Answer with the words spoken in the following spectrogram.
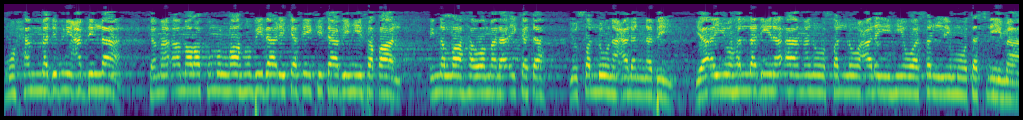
محمد بن عبد الله كما أمركم الله بذلك في كتابه فقال إن الله وملائكته يصلون على النبي. يا أيها الذين آمنوا صلوا عليه وسلموا تسليما.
